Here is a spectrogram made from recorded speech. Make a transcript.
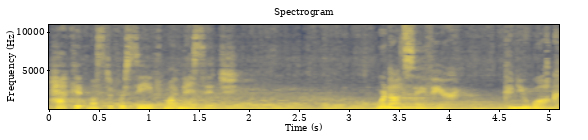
Hackett must have received my message. We're not safe here. Can you walk?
